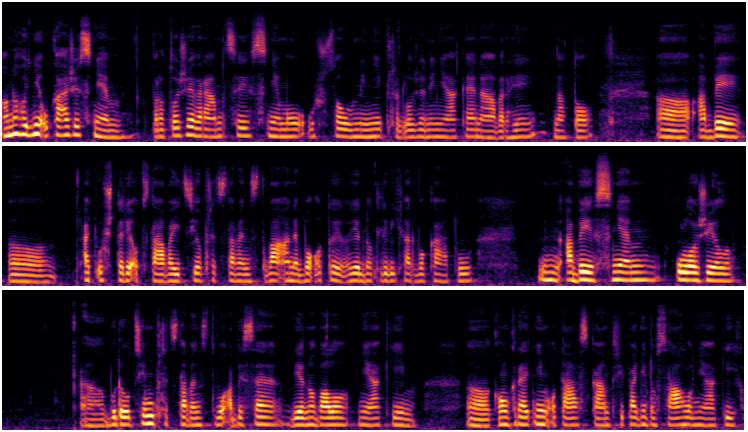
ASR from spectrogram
Ono hodně ukáže sněm, protože v rámci sněmu už jsou nyní předloženy nějaké návrhy na to, eh, aby eh, ať už tedy od stávajícího představenstva, anebo od jednotlivých advokátů, aby s něm uložil budoucímu představenstvu, aby se věnovalo nějakým konkrétním otázkám, případně dosáhlo nějakých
